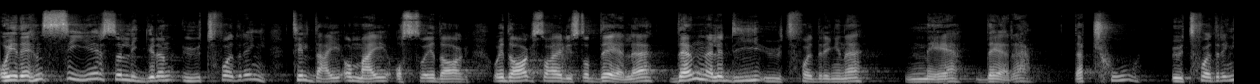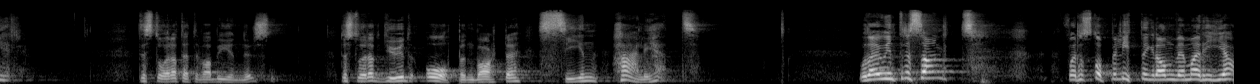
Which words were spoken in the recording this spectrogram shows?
Og i det hun sier, så ligger det en utfordring til deg og meg også i dag. Og i dag så har jeg lyst til å dele den eller de utfordringene med dere. Det er to utfordringer. Det står at dette var begynnelsen. Det står at Gud åpenbarte sin herlighet. Og det er jo interessant, for å stoppe litt ved Maria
